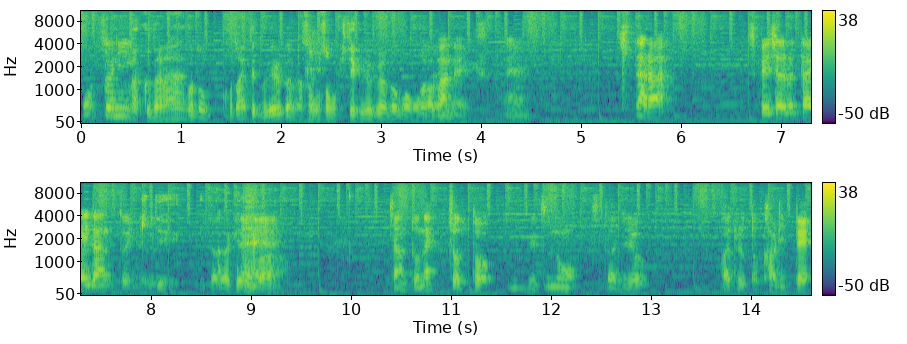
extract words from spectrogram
本当にまあ、くだらないことを答えてくれるかな？そもそも来てくれるかどうかもわかんない。わかんないですよね。来たらスペシャル対談という来ていただければ、えちゃんとねちょっと別のスタジオかちょっと借りて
